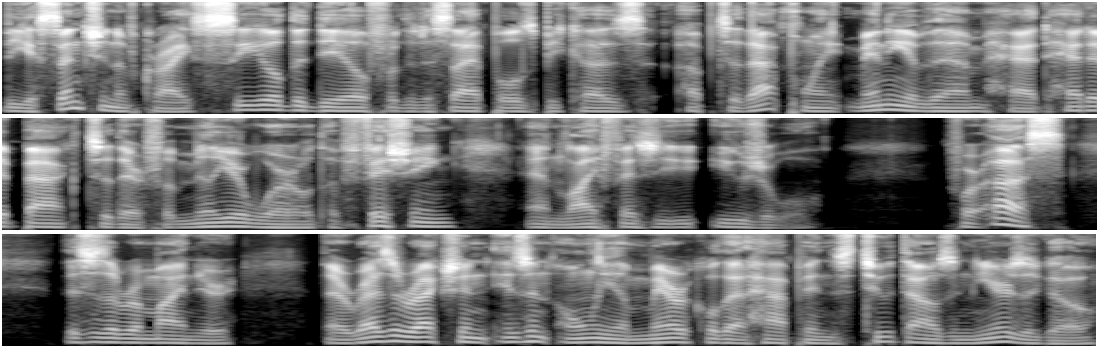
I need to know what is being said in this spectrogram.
The ascension of Christ sealed the deal for the disciples because up to that point, many of them had headed back to their familiar world of fishing and life as usual. For us, this is a reminder that resurrection isn't only a miracle that happens 2,000 years ago,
